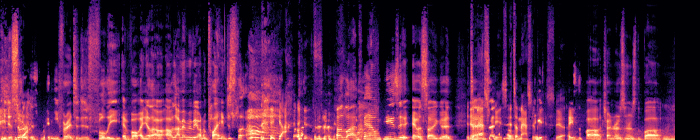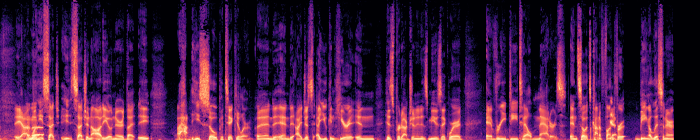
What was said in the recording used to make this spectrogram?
He just sort of just ready for it to just fully evolve, and you're like, oh, I was. I remember being on a plane, just like, oh. I was like, I found music. It was so good. It's a and- masterpiece. It's a masterpiece. Yeah. He's the bar. Trent Reznor is the bar. Yeah, And, well, uh, he's such he's such an audio nerd that he, he's so particular, and and I just uh, you can hear it in his production and his music where every detail matters, and so it's kind of fun Yeah. for being a listener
